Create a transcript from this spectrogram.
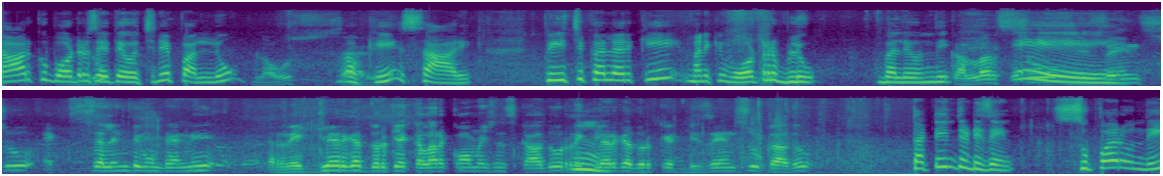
డార్క్ బార్డర్స్ అయితే వచ్చినాయి పళ్ళు. బ్లౌజ్ ఓకే సారీ పీచ్ కలర్కి మనకి వాటర్ బ్లూ భలే ఉంది. కలర్స్. డిజైన్స్ ఎక్సలెంట్గా ఉంటాయండి రెగ్యులర్గా దొరికే కలర్ కాంబినేషన్స్ కాదు రెగ్యులర్గా దొరికే డిజైన్స్ కాదు. Thirteenth design. సూపర్ ఉంది.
